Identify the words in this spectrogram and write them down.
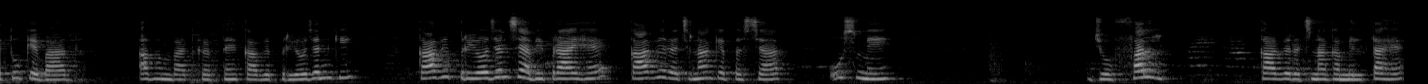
हेतु के बाद अब हम बात करते हैं काव्य प्रयोजन की। काव्य प्रयोजन से अभिप्राय है, काव्य रचना के पश्चात उसमें जो फल काव्य रचना का मिलता है,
